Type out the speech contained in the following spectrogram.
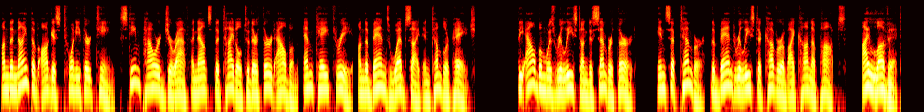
On 9 August 2013, Steam-powered Giraffe announced the title to their third album, MK3, on the band's website and Tumblr page. The album was released on December 3. In September, the band released a cover of Icona Pop's "'I Love It'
